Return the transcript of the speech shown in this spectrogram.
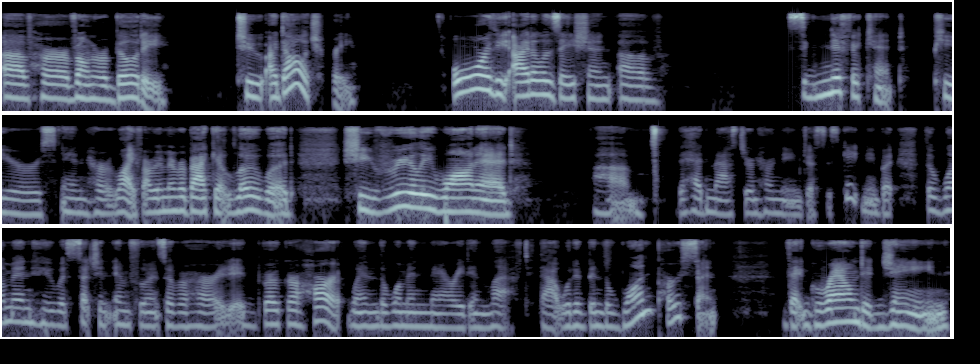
of her vulnerability to idolatry or the idolization of significant peers in her life. I remember back at Lowood, she really wanted um, the headmaster, and her name just escaped me, but the woman who was such an influence over her, it, it broke her heart when the woman married and left. That would have been the one person that grounded Jane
